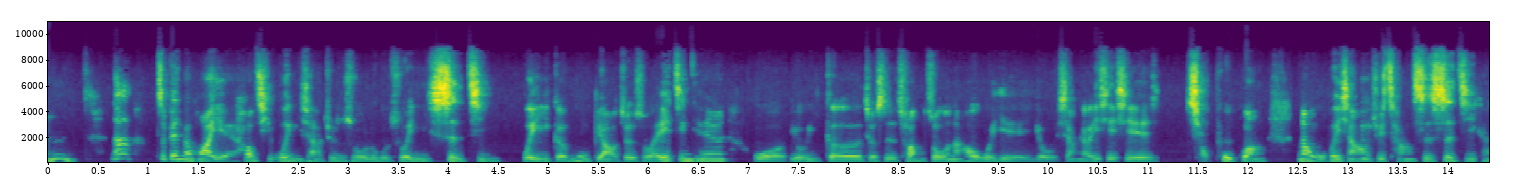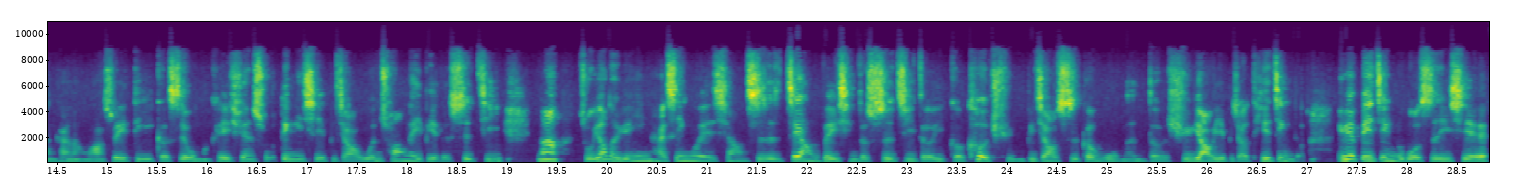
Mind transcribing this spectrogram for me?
嗯，那这边的话也好奇问一下，就是说，如果说以市集为一个目标，就是说，哎，今天我有一个就是创作，然后我也有想要一些些。小曝光，那我会想要去尝试市集看看的话，所以第一个是我们可以先锁定一些比较文创类别的市集。那主要的原因还是因为像是这样类型的市集的一个客群比较是跟我们的需要也比较贴近的，因为毕竟如果是一些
